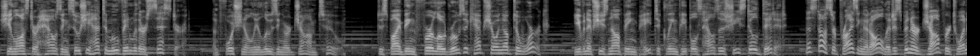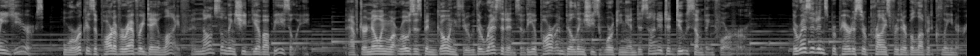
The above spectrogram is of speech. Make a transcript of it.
She lost her housing, so she had to move in with her sister, unfortunately, losing her job too. Despite being furloughed, Rosa kept showing up to work. Even if she's not being paid to clean people's houses, she still did it. That's not surprising at all, it has been her job for 20 years. Work is a part of her everyday life and not something she'd give up easily. After knowing what Rose has been going through, the residents of the apartment building she's working in decided to do something for her. The residents prepared a surprise for their beloved cleaner.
